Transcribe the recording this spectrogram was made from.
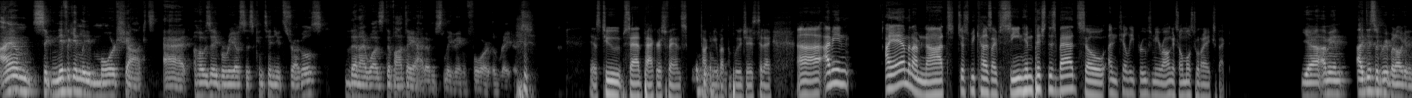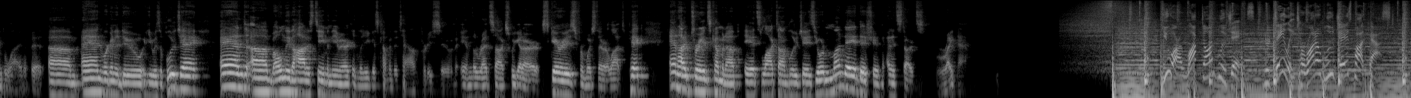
I am significantly more shocked at Jose Berrios' continued struggles than I was Davante Adams leaving for the Raiders. yes, two sad Packers fans talking to you about the Blue Jays today. Uh, I mean, I am and I'm not just because I've seen him pitch this bad. So until he proves me wrong, it's almost what I expect. Yeah, I mean, I disagree, but I'll get into why in a bit. Um, and we're gonna do. He was a Blue Jay, and um, only the hottest team in the American League is coming to town pretty soon. In the Red Sox, we got our scaries from which there are a lot to pick, and hype trains coming up. It's Locked On Blue Jays, your Monday edition, and it starts right now. You are Locked On Blue Jays, your daily Toronto Blue Jays podcast.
